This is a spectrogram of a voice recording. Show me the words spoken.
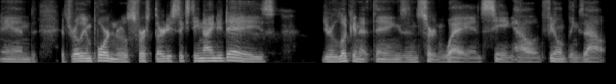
and it's really important. Those first 30, 60, 90 days, you're looking at things in a certain way and seeing how and feeling things out.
